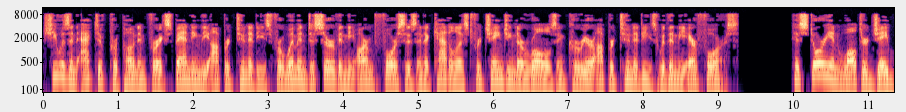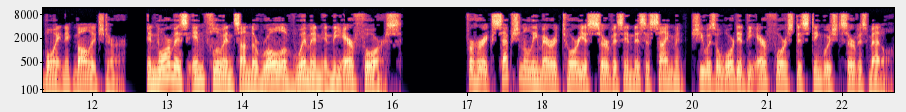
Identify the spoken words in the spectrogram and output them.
She was an active proponent for expanding the opportunities for women to serve in the armed forces and a catalyst for changing their roles and career opportunities within the Air Force. Historian Walter J. Boyne acknowledged her enormous influence on the role of women in the Air Force. For her exceptionally meritorious service in this assignment, she was awarded the Air Force Distinguished Service Medal.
